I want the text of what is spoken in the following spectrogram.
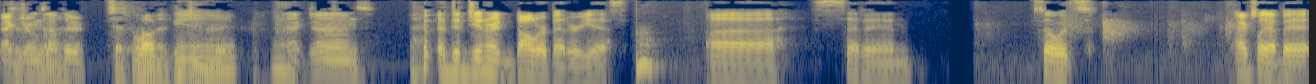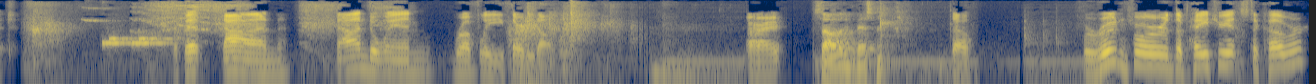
Mac Just Jones out there. Seth's Log becoming a degenerate. in. Mac Jones. A degenerate dollar better, yes. Hmm. Uh, seven. So it's actually I bet I bet nine nine to win, roughly thirty dollars. All right. Solid investment. So we're rooting for the Patriots to cover,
